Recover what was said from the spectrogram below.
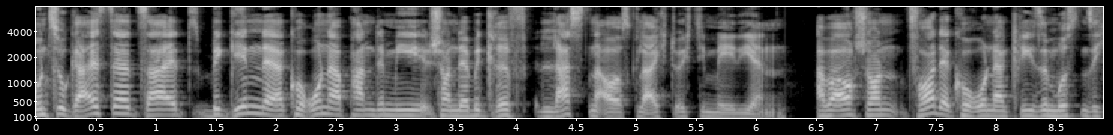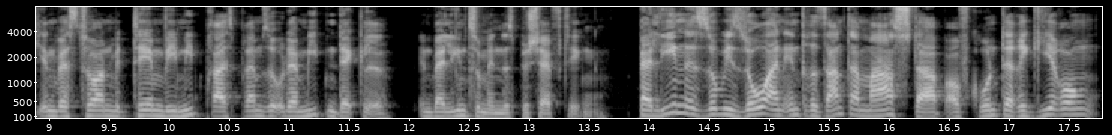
Und so geistert seit Beginn der Corona-Pandemie schon der Begriff Lastenausgleich durch die Medien. Aber auch schon vor der Corona-Krise mussten sich Investoren mit Themen wie Mietpreisbremse oder Mietendeckel, in Berlin zumindest, beschäftigen. Berlin ist sowieso ein interessanter Maßstab aufgrund der Regierung,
